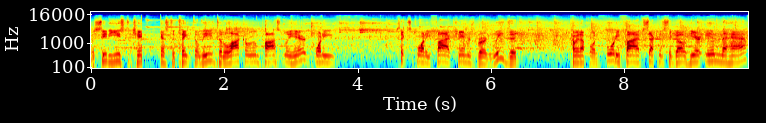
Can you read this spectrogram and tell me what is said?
So CD East a chance to take the lead to the locker room possibly here. 26-25, Chambersburg leads it. Coming up on 45 seconds to go here in the half.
